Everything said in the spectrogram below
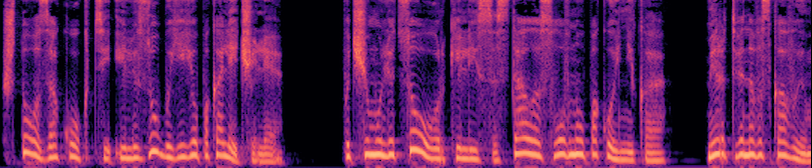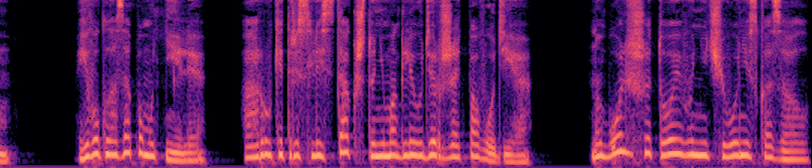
Что за когти или зубы ее покалечили? Почему лицо у орки Лиса стало словно у покойника, мертвенно-восковым? Его глаза помутнели, а руки тряслись так, что не могли удержать поводья. Но больше то его ничего не сказал.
